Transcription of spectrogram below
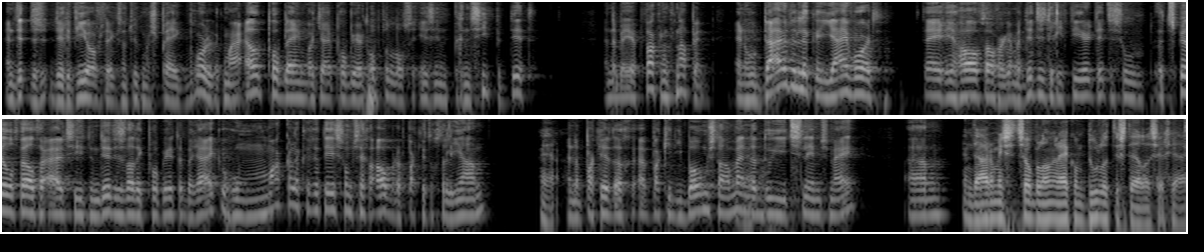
En dit, dus de rivieroversteek is natuurlijk maar spreekwoordelijk. Maar elk probleem wat jij probeert op te lossen is in principe dit. En daar ben je fucking knap in. En hoe duidelijker jij wordt tegen je hoofd over, ja, maar dit is de rivier, dit is hoe het speelveld eruit ziet en dit is wat ik probeer te bereiken, hoe makkelijker het is om te zeggen, oh, maar dan pak je toch de liaan. Ja. En dan pak je, toch, eh, pak je die boomstammen en Ja. daar doe je iets slims mee. Ehm, En daarom is het zo belangrijk om doelen te stellen, zeg jij.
